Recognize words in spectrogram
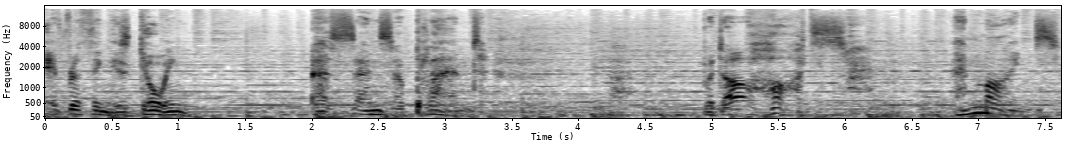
everything is going as Zanza planned. But our hearts and minds,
